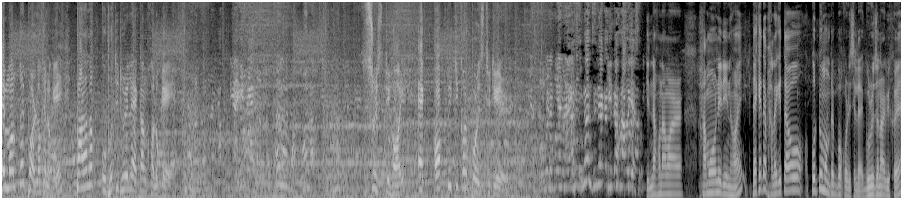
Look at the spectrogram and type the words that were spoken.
এই মন্তব্যৰ লগে লগে বাৰালক উভতি ধৰিলে একাংশ লোকে। সৃষ্টি হয় এক অপ্ৰীতিকৰ পৰিস্থিতিৰ। যিদিনাখন আমাৰ সামৰণি দিন হয়। তেখেতে ভালেকেইটাও কটু মন্তব্য কৰিছিলে গুৰুজনাৰ বিষয়ে।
